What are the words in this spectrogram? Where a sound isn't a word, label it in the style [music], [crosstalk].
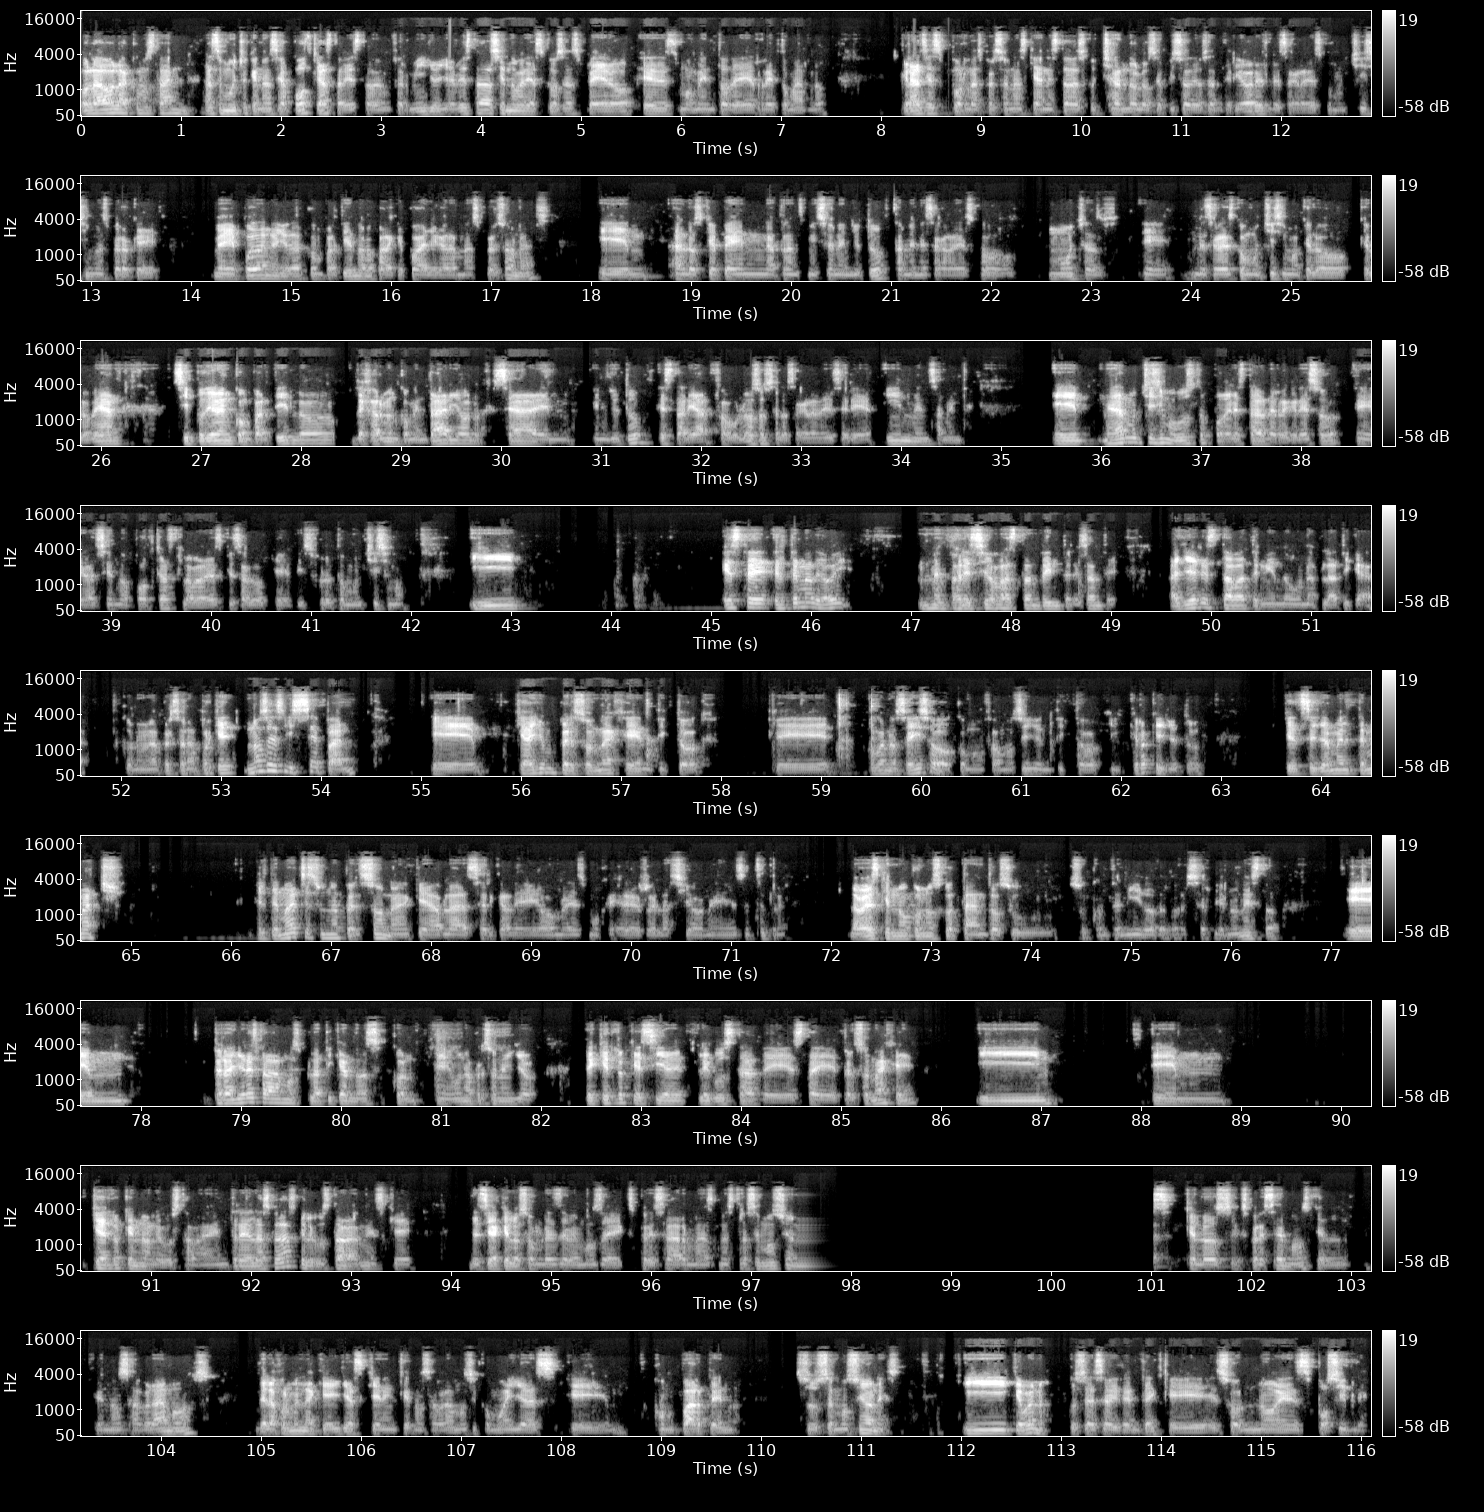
Hola, hola, ¿cómo están? Hace mucho que no hacía podcast, había estado enfermillo y había estado haciendo varias cosas, pero es momento de retomarlo. Gracias por las personas que han estado escuchando los episodios anteriores, les agradezco muchísimo, espero que me puedan ayudar compartiéndolo para que pueda llegar a más personas. Em, a los que ven la transmisión en YouTube, también les agradezco muchas, eh, les agradezco muchísimo que lo, que lo vean. Si pudieran compartirlo, dejarme un comentario, lo que sea en, en YouTube, estaría fabuloso, se los agradecería inmensamente. Eh, me da muchísimo gusto poder estar de regreso eh, haciendo podcast, la verdad es que es algo que disfruto muchísimo. Y este, el tema de hoy me [laughs] pareció bastante interesante. Ayer estaba teniendo una plática con una persona, porque no sé si sepan, eh, que hay un personaje en TikTok que, bueno, se hizo como famosillo en TikTok y creo que YouTube, que se llama el Temach. El Temach es una persona que habla acerca de hombres, mujeres, relaciones, etc. La verdad es que no conozco tanto su, su contenido, debo de ser bien honesto. Em, pero ayer estábamos platicando con eh, una persona y yo de qué es lo que sí le gusta de este personaje y em, qué es lo que no le gustaba. Entre las cosas que le gustaban es que decía que los hombres debemos de expresar más nuestras emociones, que los expresemos, que, que nos abramos de la forma en la que ellas quieren que nos abramos y como ellas eh, comparten sus emociones. Y que bueno, pues es evidente que eso no es posible.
